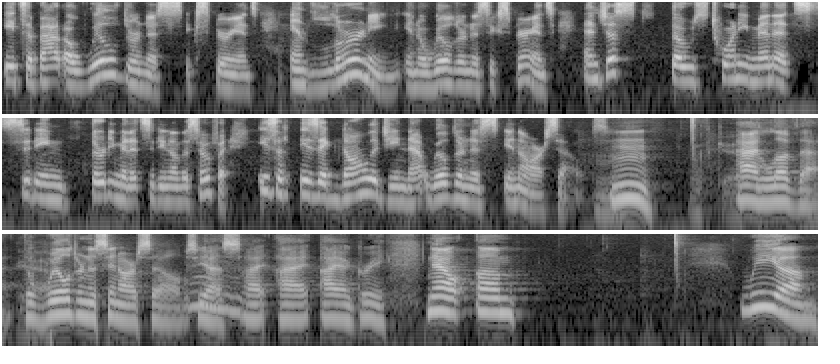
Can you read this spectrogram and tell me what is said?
It's about a wilderness experience and learning in a wilderness experience. And just those 20 minutes sitting, 30 minutes sitting on the sofa is, a, is acknowledging that wilderness in ourselves. Mm. I love that. Yeah. The wilderness in ourselves. Mm. Yes, I, I, I agree. Now, um, we, um,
